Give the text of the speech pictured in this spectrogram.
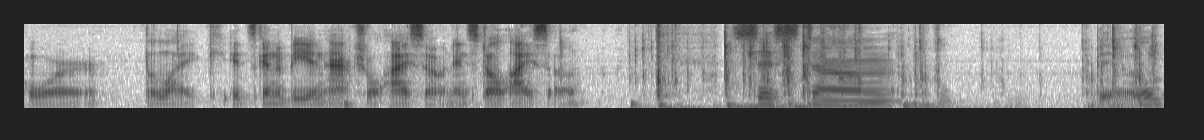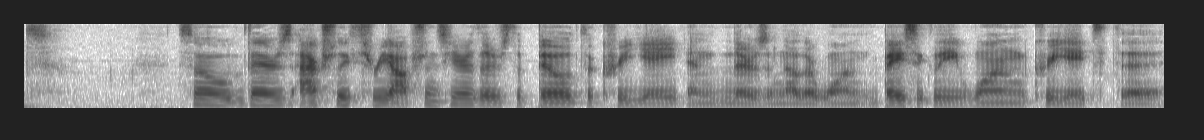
or the like. It's going to be an actual ISO, an install ISO. System build. So there's actually three options here. There's the build, the create, and there's another one. Basically, one creates the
